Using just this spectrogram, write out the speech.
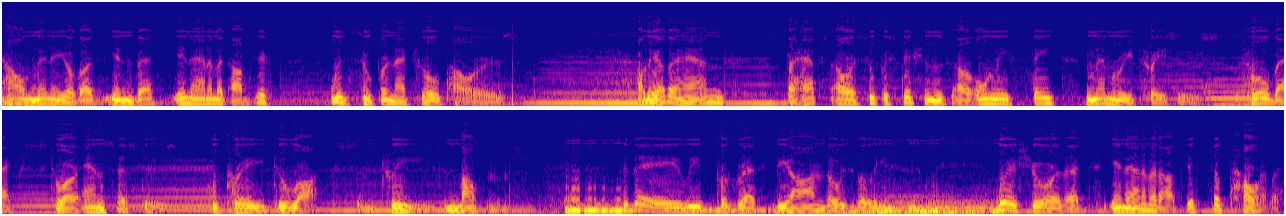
How many of us invest inanimate objects with supernatural powers. On the other hand, perhaps our superstitions are only faint memory traces, throwbacks to our ancestors who prayed to rocks and trees and mountains. Today, we've progressed beyond those beliefs. We're sure that inanimate objects are powerless.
